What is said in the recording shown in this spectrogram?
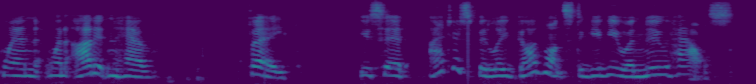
when when I didn't have faith, you said, I just believe God wants to give you a new house.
